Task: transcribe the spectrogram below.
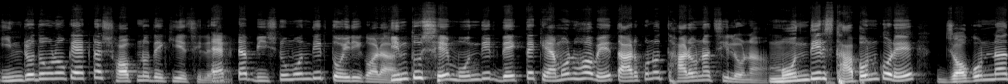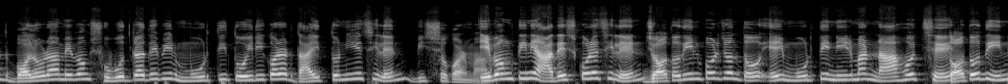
ইন্দ্রদৌনকে একটা স্বপ্ন দেখিয়েছিলেন। একটা বিষ্ণু মন্দির তৈরি করা। কিন্তু সে মন্দির দেখতে কেমন হবে তার কোনো ধারণা ছিল না। মন্দির স্থাপন করে জগন্নাথ, বলরাম এবং সুভদ্রা দেবীর মূর্তি তৈরি করার দায়িত্ব নিয়েছিলেন বিশ্বকর্মা। এবং তিনি আদেশ করেছিলেন, যতদিন পর্যন্ত এই মূর্তি নির্মাণ না হচ্ছে, ততদিন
